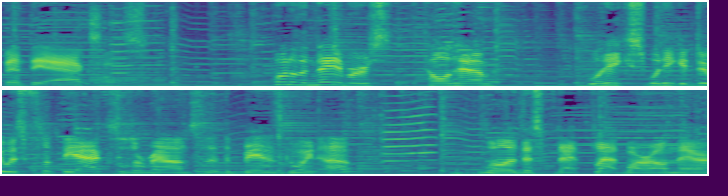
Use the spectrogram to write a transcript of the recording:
bent the axles. One of the neighbors told him what he, what he could do is flip the axles around so that the bin is going up, weld this, that flat bar on there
